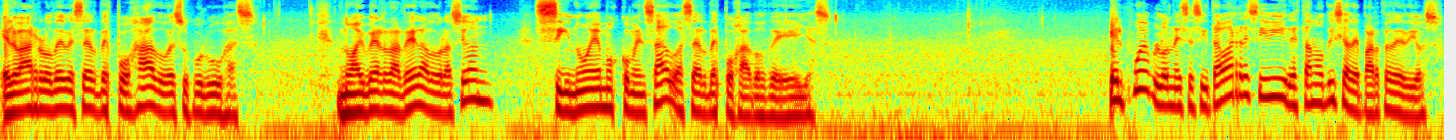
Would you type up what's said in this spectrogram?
El barro debe ser despojado de sus burbujas. No hay verdadera adoración si no hemos comenzado a ser despojados de ellas. El pueblo necesitaba recibir esta noticia de parte de Dios.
